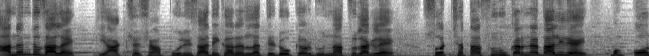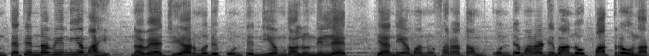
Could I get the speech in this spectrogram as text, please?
आनंद झालाय की अक्षरशः पोलीस अधिकाऱ्यांना ते डोक्यावर घेऊन नाचू लागले आहे स्वच्छता सुरू करण्यात आलेली आहे. मग कोणते ते नवे नियम आहे? नव्या जी आरमध्ये कोणते नियम घालून दिले आहेत? त्या नियमानुसार आता कोणते मराठी बांधव पात्र होणार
